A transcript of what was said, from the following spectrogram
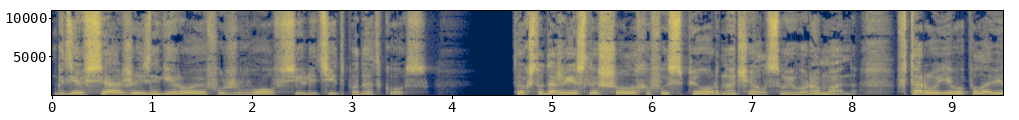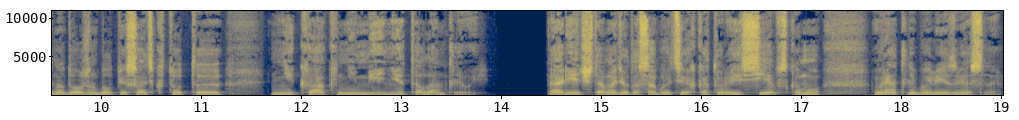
где вся жизнь героев уж вовсе летит под откос. Так что даже если Шолохов и спер начало своего романа, вторую его половину должен был писать кто-то никак не менее талантливый. А речь там идет о событиях, которые Севскому вряд ли были известны.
